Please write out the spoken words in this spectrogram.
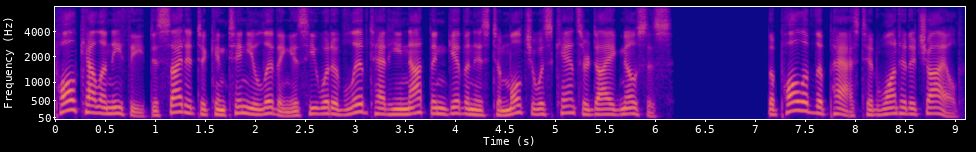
Paul Kalanithi decided to continue living as he would have lived had he not been given his tumultuous cancer diagnosis. The Paul of the past had wanted a child.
